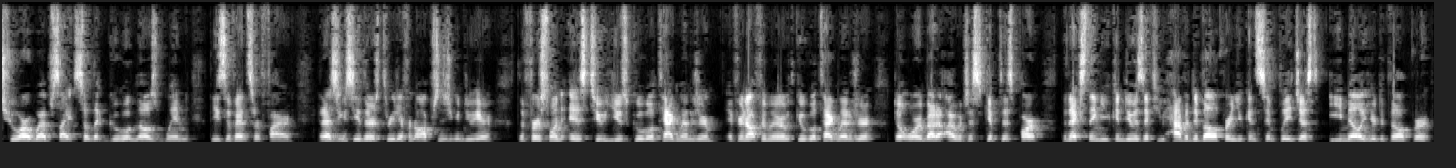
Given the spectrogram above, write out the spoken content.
to our website so that google knows when these events are fired and as you can see there's three different options you can do here the first one is to use google tag manager if you're not familiar with google tag manager don't worry about it i would just skip this part the next thing you can do is if you have a developer you can simply just email your developer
